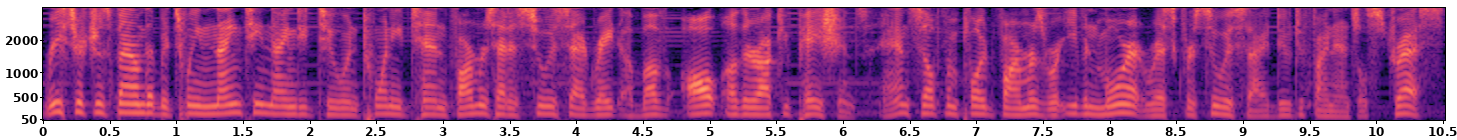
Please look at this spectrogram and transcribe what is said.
Researchers found that between 1992 and 2010, farmers had a suicide rate above all other occupations, and self employed farmers were even more at risk for suicide due to financial stress.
